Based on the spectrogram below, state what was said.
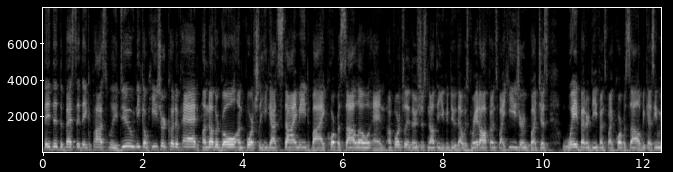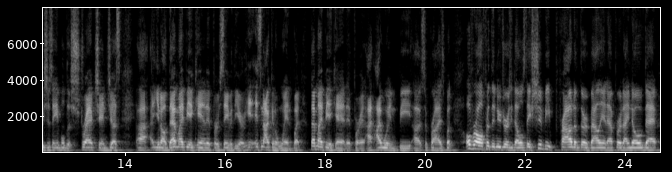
they did the best that they could possibly do. Nico Hischier could have had another goal. Unfortunately, he got stymied by Korpisalo. And unfortunately, there's just nothing you could do. That was great offense by Hischier, but just way better defense by Korpisalo because he was just able to stretch and just, uh, you know, that might be a candidate for save of the year. It's not going to win, but that might be a candidate for it. I, I wouldn't be uh, surprised. But overall, for the New Jersey Devils, they should be proud of their valiant effort. I know that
